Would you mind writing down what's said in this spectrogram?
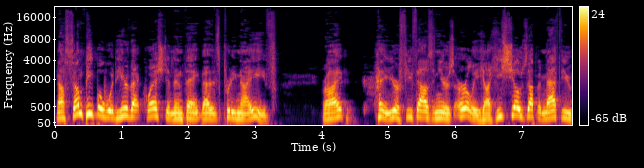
Now, some people would hear that question and think that is pretty naive, right? Hey, you're a few thousand years early. Like he shows up in Matthew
